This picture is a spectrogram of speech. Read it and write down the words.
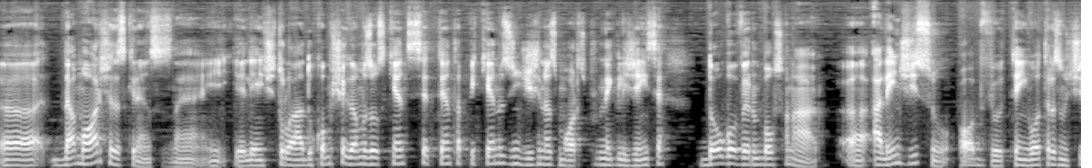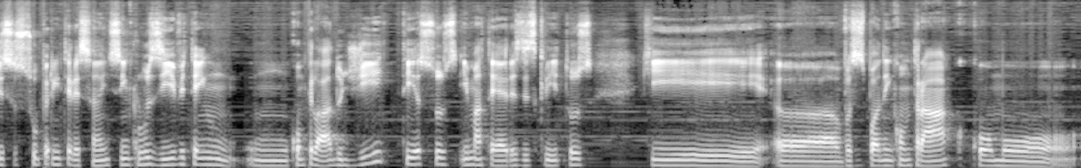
uh, da morte das crianças, né? E ele é intitulado Como Chegamos aos 570 Pequenos Indígenas Mortos por Negligência do Governo Bolsonaro. Uh, além disso, óbvio, tem outras notícias super interessantes, inclusive tem um, um compilado de textos e matérias escritos que uh, vocês podem encontrar como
